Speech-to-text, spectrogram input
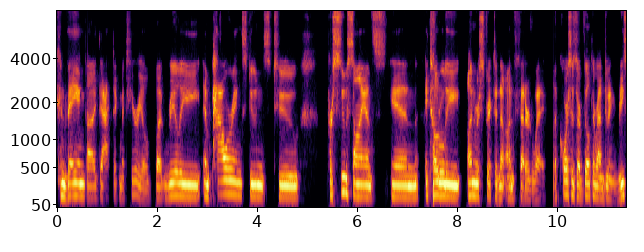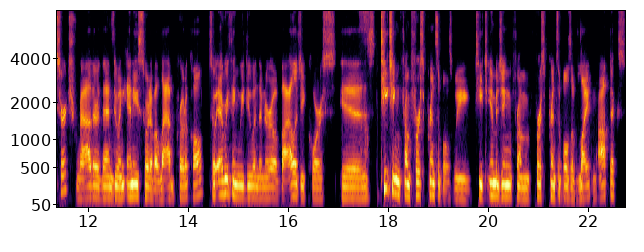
conveying didactic material, but really empowering students to pursue science in a totally unrestricted and unfettered way. The courses are built around doing research rather than doing any sort of a lab protocol. So everything we do in the neurobiology course is teaching from first principles. We teach imaging from first principles of light and optics,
